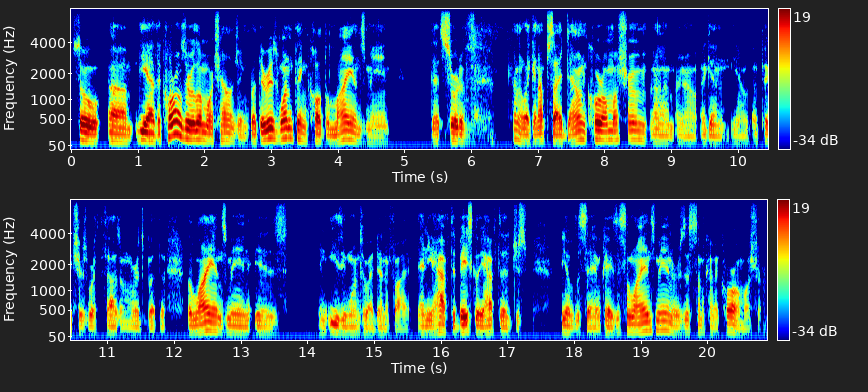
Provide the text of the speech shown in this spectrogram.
So, um, yeah, the corals are a little more challenging, but there is one thing called the lion's mane that's sort of kind of like an upside down coral mushroom. Um, I know, again, you know, a picture's worth a thousand words, but the, the lion's mane is an easy one to identify. And you have to basically have to just be able to say, okay, is this a lion's mane or is this some kind of coral mushroom?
